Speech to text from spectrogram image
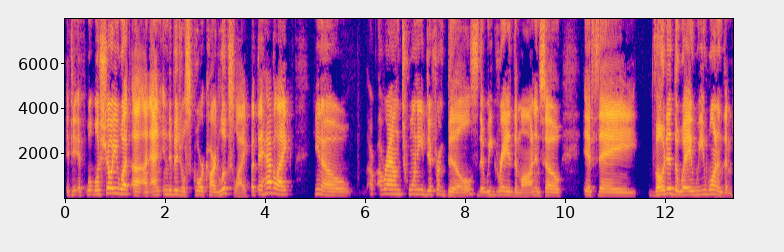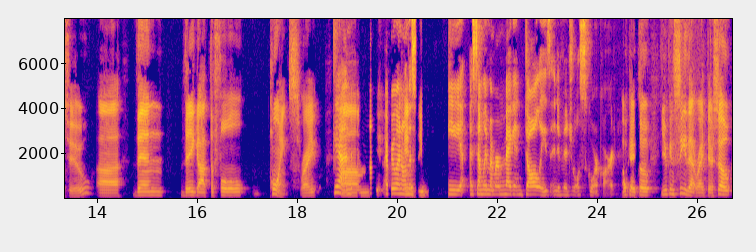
if you if we'll, show you what uh, an, an individual scorecard looks like but they have like you know around 20 different bills that we graded them on and so if they voted the way we wanted them to uh, then they got the full points right Yeah, um, everyone on this the- the assembly member Megan Dahle's individual scorecard. Okay, so you can see that right there. So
